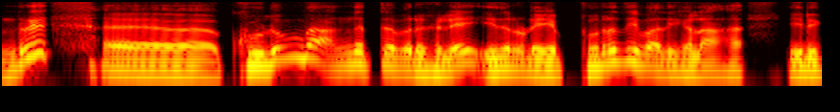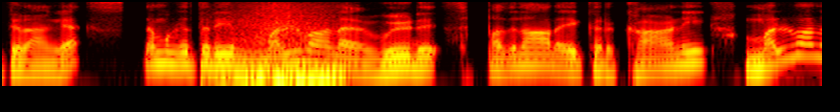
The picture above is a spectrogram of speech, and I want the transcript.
என்று குடும்ப அங்கத்தவர்களே இதனுடைய பிரதிவாதிகளாக இருக்கிறாங்க. நமக்கு தெரியும் மல்வான வீடு பதினாறு ஏக்கர் காணி. மல்வான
